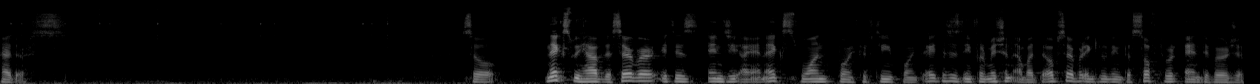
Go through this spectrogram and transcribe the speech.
Headers. So next we have the server. It is nginx 1.15.8. This is information about the web server, including the software and the version.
